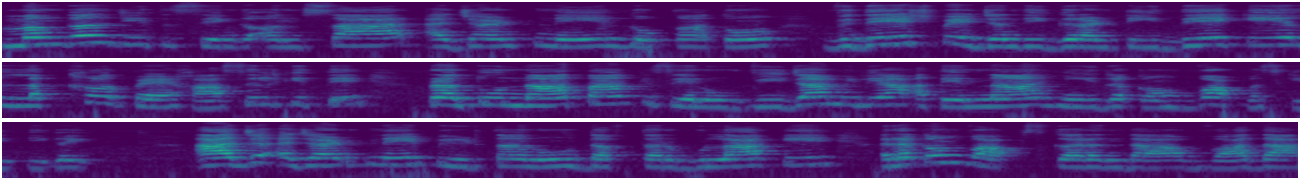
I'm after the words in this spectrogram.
ਮੰਗਲਜੀਤ ਸਿੰਘ ਅਨੁਸਾਰ ਏਜੰਟ ਨੇ ਲੋਕਾਂ ਤੋਂ ਵਿਦੇਸ਼ ਭੇਜਣ ਦੀ ਗਾਰੰਟੀ ਦੇ ਕੇ ਲੱਖਾਂ ਰੁਪਏ ਹਾਸਿਲ ਕੀਤੇ, ਪਰੰਤੂ ਨਾ ਤਾਂ ਕਿਸੇ ਨੂੰ ਵੀਜ਼ਾ ਮਿਲਿਆ ਅਤੇ ਨਾ ਹੀ ਰਕਮ ਵਾਪਸ ਕੀਤੀ ਗਈ। ਅੱਜ ਏਜੰਟ ਨੇ ਪੀੜਤਾਂ ਨੂੰ ਦਫ਼ਤਰ ਬੁਲਾ ਕੇ ਰਕਮ ਵਾਪਸ ਕਰਨ ਦਾ ਵਾਅਦਾ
